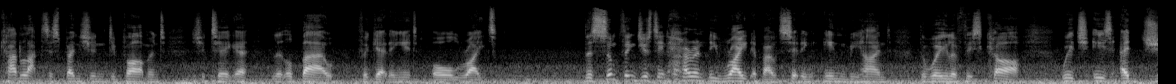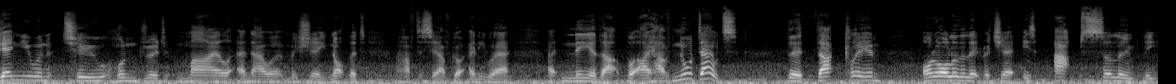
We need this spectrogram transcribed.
Cadillac suspension department should take a little bow for getting it all right. There's something just inherently right about sitting in behind the wheel of this car, which is a genuine 200 mile an hour machine. Not that I have to say I've got anywhere uh, near that, but I have no doubts that that claim on all of the literature is absolutely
